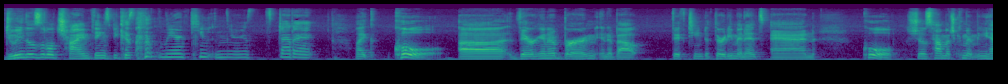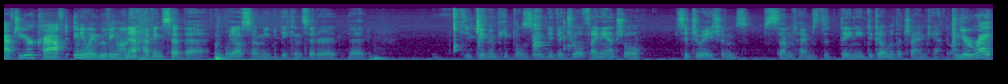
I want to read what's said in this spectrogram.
Doing those little chime things because they're cute and they're aesthetic. Like, cool. Uh, they're gonna burn in about fifteen to thirty minutes, and cool. Shows how much commitment you have to your craft. Anyway, moving on. Now, having said that, we also need to be considerate that, given people's individual financial situations, sometimes they need to go with a chime candle. You're right.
